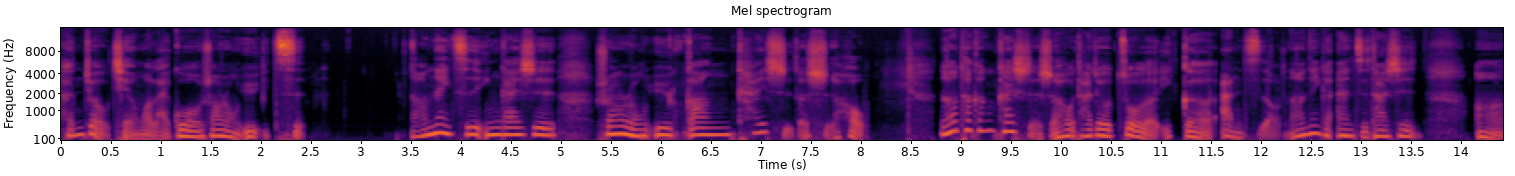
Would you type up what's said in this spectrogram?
很久前我来过双荣誉一次，然后那次应该是双荣誉刚开始的时候。然后他刚开始的时候，他就做了一个案子哦。然后那个案子，他是，呃，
